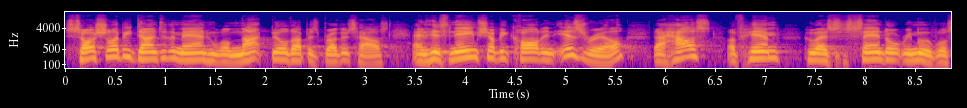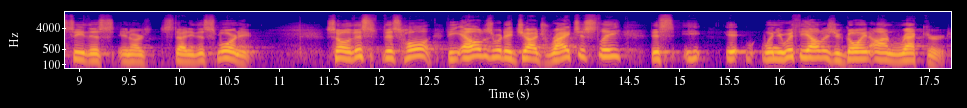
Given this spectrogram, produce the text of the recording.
So shall it be done to the man who will not build up his brother's house, and his name shall be called in Israel, the house of him who has sandal removed. We'll see this in our study this morning. So this, this whole, the elders were to judge righteously. This, it, when you're with the elders, you're going on record.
